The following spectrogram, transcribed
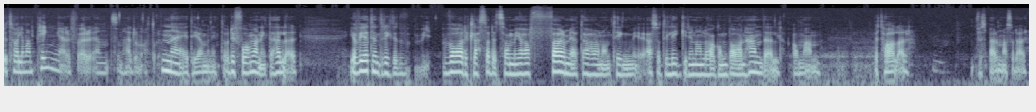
Betalar man pengar för en sån här donator? Nej, det gör man inte och det får man inte heller. Jag vet inte riktigt vad det klassades som men jag har för mig att det har någonting med, alltså att det ligger i någon lag om barnhandel om man betalar för sperma sådär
